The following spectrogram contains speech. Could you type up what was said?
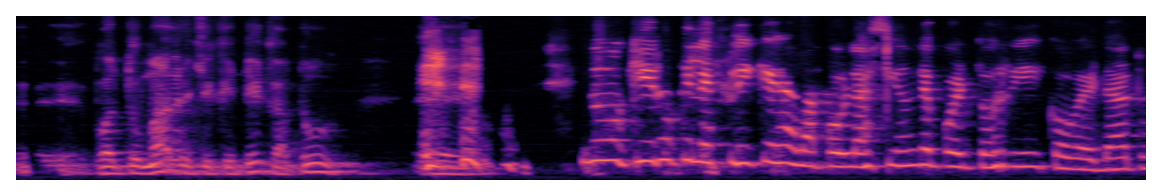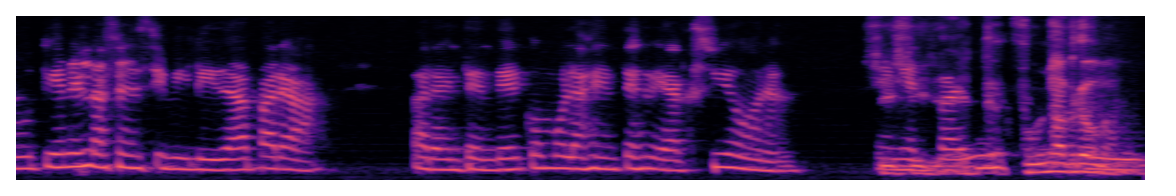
eh, por tu madre chiquitica, tú. Eh. no, quiero que le expliques a la población de Puerto Rico, ¿verdad? Tú tienes la sensibilidad para, para entender cómo la gente reacciona en el país. Fue una broma.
